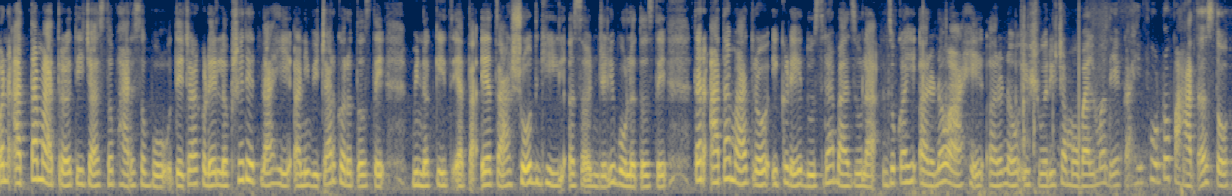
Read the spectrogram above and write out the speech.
पण आत्ता मात्र ती जास्त फारसं बो त्याच्याकडे लक्ष देत नाही आणि विचार करत असते. मी नक्कीच याचा याचा शोध घेईल असं अंजली बोलत असते. तर आता मात्र इकडे दुसऱ्या बाजूला जो काही अर्णव आहे अर्णव ईश्वरीच्या मोबाईलमध्ये काही फोटो पाहत असतो.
